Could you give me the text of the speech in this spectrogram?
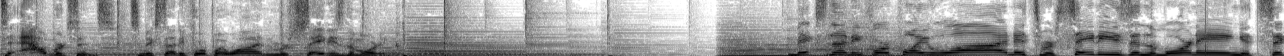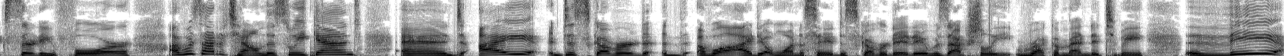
to Albertsons. It's Mix 94.1, Mercedes in the morning. Mix 94.1. It's Mercedes in the morning. It's 634. I was out of town this weekend and I discovered, well, I don't want to say I discovered it. It was actually recommended to me. The,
